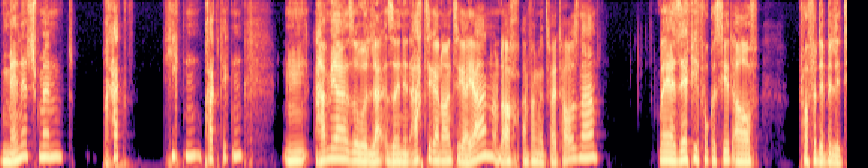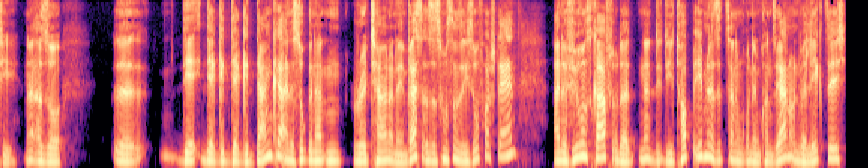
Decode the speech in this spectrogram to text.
Management-Praktiken, Praktiken, haben ja so, so in den 80er, 90er Jahren und auch Anfang der 2000er war ja sehr viel fokussiert auf Profitability. Ne? Also äh, der, der, der Gedanke eines sogenannten Return on Invest, also das muss man sich so vorstellen, eine Führungskraft oder ne, die, die Top-Ebene sitzt dann im Grunde im Konzern und überlegt sich,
